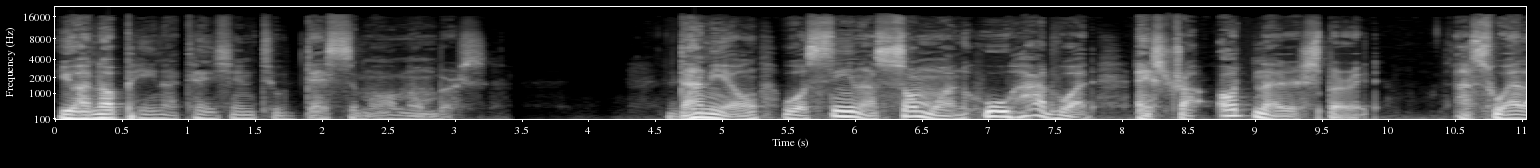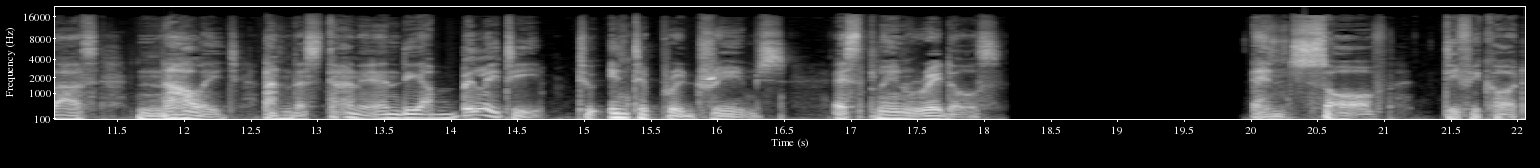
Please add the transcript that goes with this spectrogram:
You are not paying attention to decimal numbers. Daniel was seen as someone who had what? Extraordinary spirit, as well as knowledge, understanding, and the ability to interpret dreams, explain riddles, and solve difficult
